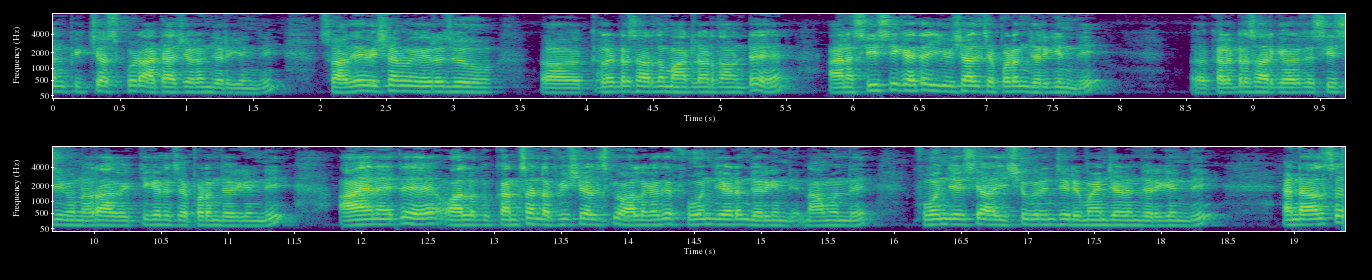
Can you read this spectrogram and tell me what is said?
అండ్ పిక్చర్స్ కూడా అటాచ్ చేయడం జరిగింది. సో అదే విషయం ఈరోజు కలెక్టర్ సార్తో మాట్లాడుతూ ఉంటే ఆయన సీసీకి అయితే ఈ విషయాలు చెప్పడం జరిగింది. కలెక్టర్ సార్కి ఎవరైతే సీసీగా ఉన్నారో ఆ వ్యక్తికి అయితే చెప్పడం జరిగింది. ఆయన అయితే వాళ్ళకు కన్సర్న్ అఫీషియల్స్కి వాళ్ళకైతే ఫోన్ చేయడం జరిగింది. నా ముందే ఫోన్ చేసి ఆ ఇష్యూ గురించి రిమైండ్ చేయడం జరిగింది. అండ్ ఆల్సో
